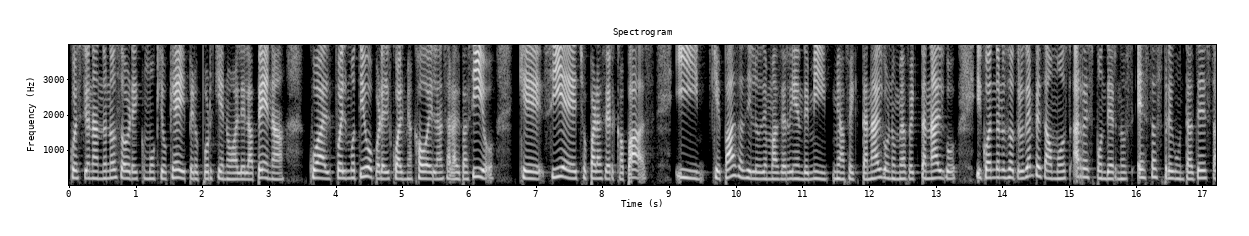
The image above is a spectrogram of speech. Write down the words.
cuestionándonos, sobre como que, ok, pero ¿por qué no vale la pena? ¿Cuál fue el motivo por el cual me acabo de lanzar al vacío? ¿Qué sí he hecho para ser capaz? ¿Y qué pasa si los demás se ríen de mí? ¿Me afectan algo? ¿No me afectan algo? Y cuando nosotros empezamos a respondernos estas preguntas de esta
